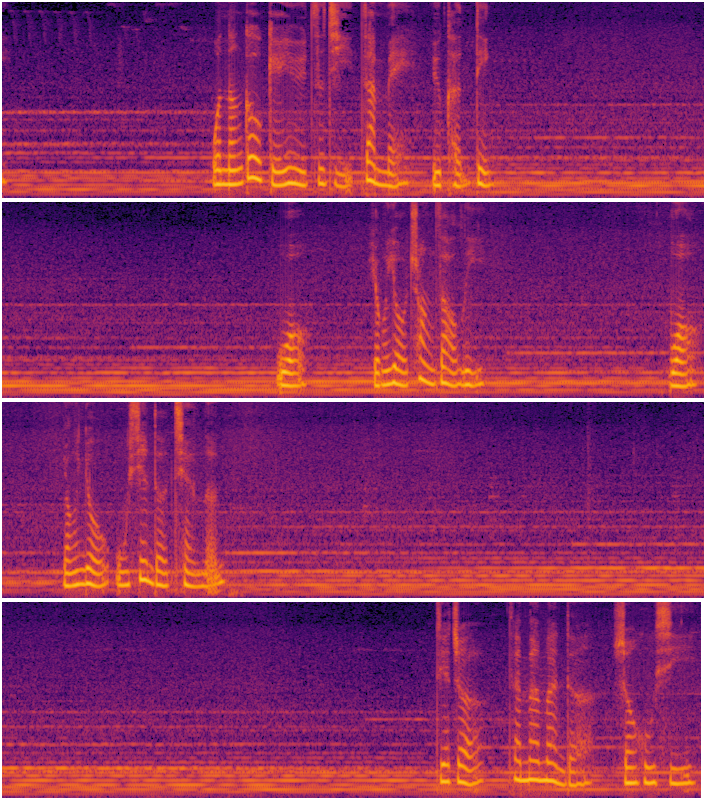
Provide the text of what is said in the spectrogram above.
我能够给予自己赞美与肯定。我拥有创造力。我拥有无限的潜能。接着，再慢慢的深呼吸，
